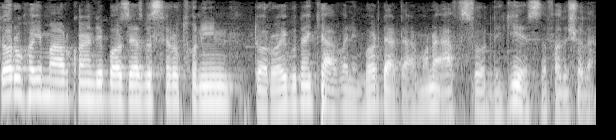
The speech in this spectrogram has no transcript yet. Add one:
داروهای مهار کننده بازی از به سروتونین داروهایی بودن که اولین بار در درمان افسردگی استفاده شدن.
